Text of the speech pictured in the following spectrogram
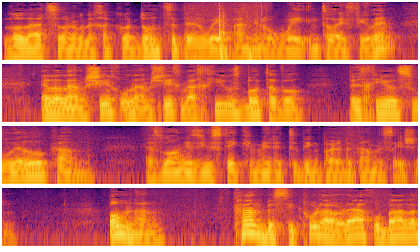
Lo latzor Don't sit there and wait, I'm going to wait until I feel it. Ela lamshich ulamshich vachius botavo. The will come as long as you stay committed to being part of the conversation. Omnam, kan besipur ha'orech u'ba'al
